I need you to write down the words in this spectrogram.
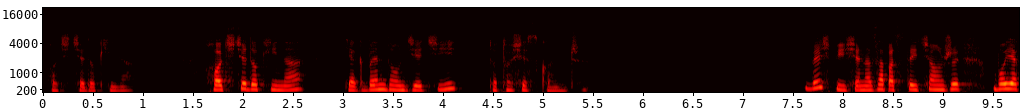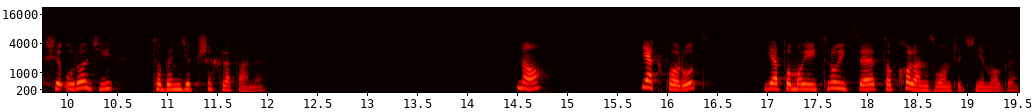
Chodźcie do kina. Chodźcie do kina, jak będą dzieci, to to się skończy. Wyśpij się na zapas tej ciąży, bo jak się urodzi, to będzie przechlapane. No, jak poród? Ja po mojej trójce to kolan złączyć nie mogę.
